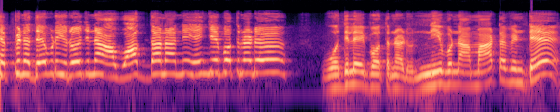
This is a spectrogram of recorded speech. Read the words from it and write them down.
చెప్పిన దేవుడు ఈ రోజున ఆ వాగ్దానాన్ని ఏం చేయబోతున్నాడు? వదిలేయబోతున్నాడు. నీవు నా మాట వింటే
